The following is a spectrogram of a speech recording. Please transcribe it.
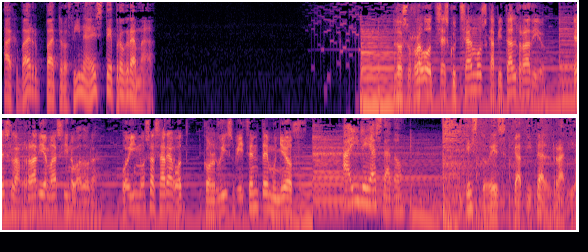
Akbar patrocina este programa. Los robots escuchamos Capital Radio. Es la radio más innovadora. Oímos a Saragot, con Luis Vicente Muñoz. Ahí le has dado. Esto es Capital Radio.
